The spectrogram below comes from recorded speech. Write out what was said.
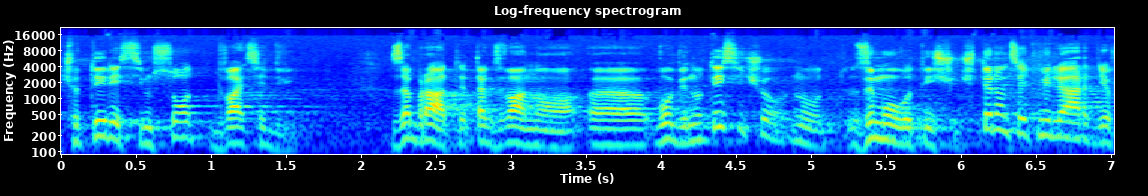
4722 забрати так звану е, Вовіну тисячу, ну зимову тисячу 14 мільярдів.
